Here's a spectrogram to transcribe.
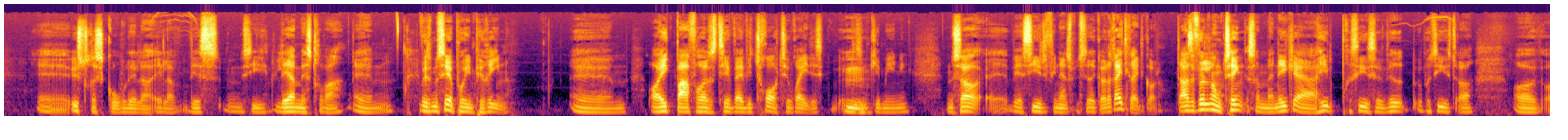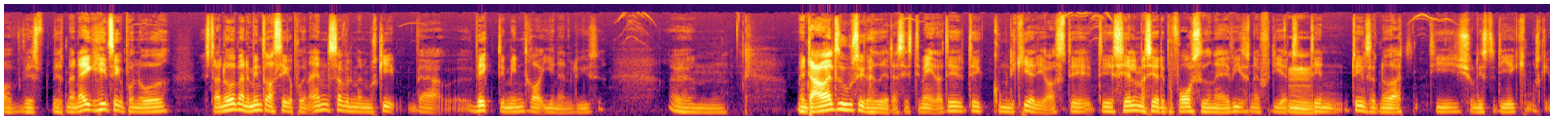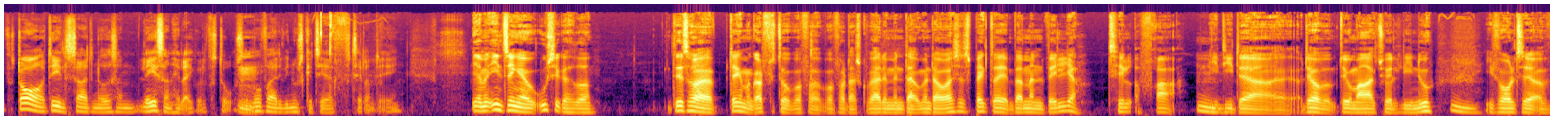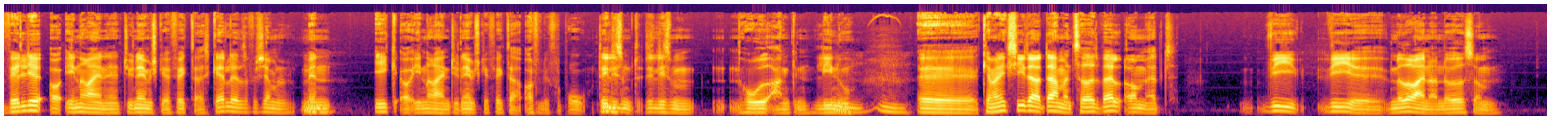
østrisk skole, eller, eller hvis man sige, lærermestre var. Øhm, hvis man ser på empirien, øhm, og ikke bare forholder sig til, hvad vi tror teoretisk mm. ligesom giver mening, men så øh, vil jeg sige, at Finansministeriet gør det rigtig, rigtig godt. Der er selvfølgelig nogle ting, som man ikke er helt præcise ved, præcist, og, og, og hvis, hvis man er ikke helt sikker på noget, hvis der er noget, man er mindre sikker på end andet, så vil man måske være vægte mindre i en analyse. Øhm, men der er jo altid usikkerhed i deres estimater, det, det kommunikerer de også. Det, det er sjældent, man ser det på forsiden af aviserne, fordi at Mm. det er en, dels er det noget, at de journalister de ikke måske forstår, og dels så er det noget, som læseren heller ikke vil forstå. Så Mm. hvorfor er det, vi nu skal til at fortælle om det? Ikke? Jamen, en ting er jo usikkerheder. Det tror jeg, det kan man godt forstå, hvorfor, hvorfor der skulle være det, men der, men der er jo også aspekter af, hvad man vælger til og fra mm. I de der, øh, og det er, jo, det er jo meget aktuelt lige nu, Mm. i forhold til at vælge at indregne dynamiske effekter af skattelettelser for eksempel, mm. Ikke at indregne dynamiske effekter af offentlig forbrug. Det er, Mm. ligesom, det er ligesom hovedanken lige nu. Mm. Mm. Øh, kan man ikke sige, der, der har man taget et valg om, at vi, vi øh, medregner noget, som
